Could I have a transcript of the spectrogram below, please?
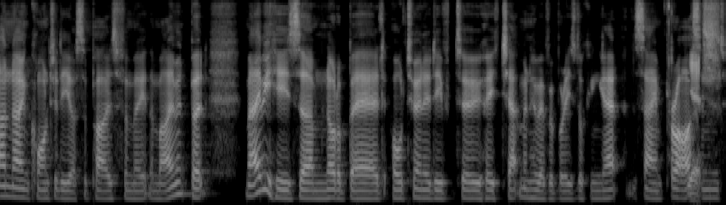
unknown quantity, I suppose, for me at the moment. But maybe he's um, not a bad alternative to Heath Chapman, who everybody's looking at at the same price. Yes. And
